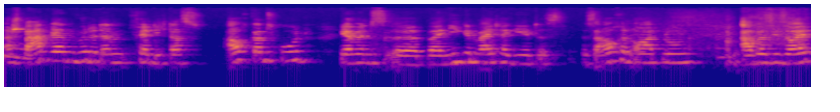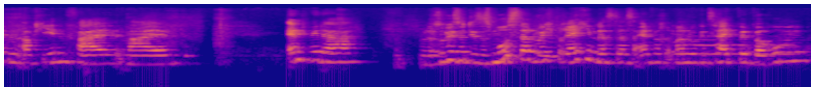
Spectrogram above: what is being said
erspart werden würde, dann fände ich das auch ganz gut. Ja, wenn es äh, bei Negan weitergeht, ist, ist auch in Ordnung. Aber sie sollten auf jeden Fall mal entweder sowieso dieses Muster durchbrechen, dass das einfach immer nur gezeigt wird, warum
